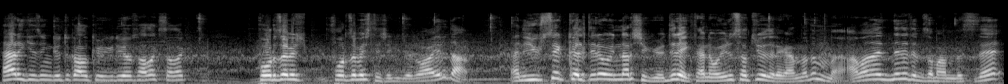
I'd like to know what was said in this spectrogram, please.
Herkesin götü kalkıyor gidiyor salak salak. Forza 5 Forza 5 de gidiyor. O ayrı da. Hani yüksek kaliteli oyunlar çekiyor. Direkt hani oyunu satıyor direkt anladın mı? Ama ne dedim zamanında size?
